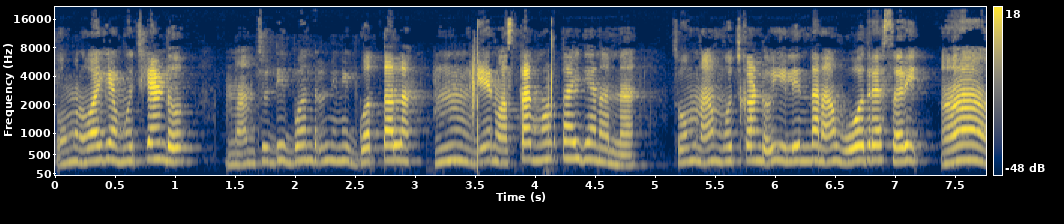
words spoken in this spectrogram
ಸುಮ್ಮನೆ ಹೋಗಿ ಮುಚ್ಕೊಂಡು. ನನ್ನ ಸುದ್ದಿ ಬಂದ್ರೆ ನಿನಗೆ ಗೊತ್ತಲ್ಲ. ಹ್ಞೂ, ಏನು ಹೊಸ್ದಾಗಿ ನೋಡ್ತಾ ಇದೆಯಾ ನನ್ನ? ಸುಮ್ಮನೆ ಮುಚ್ಕೊಂಡು ಇಲ್ಲಿಂದನ ಹೋದ್ರೆ ಸರಿ. ಹಾಂ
